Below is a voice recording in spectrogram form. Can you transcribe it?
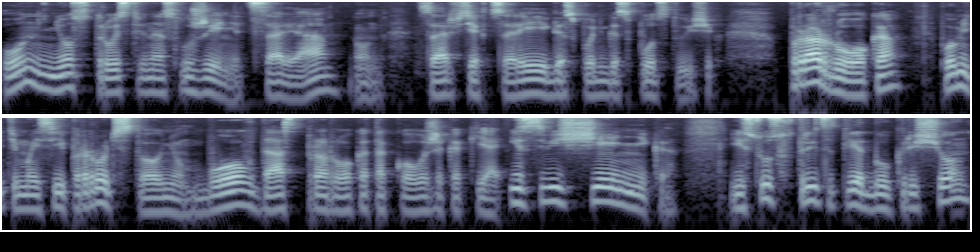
Он нес тройственное служение царя, он царь всех царей, Господь господствующих, пророка, Помните, Моисей пророчествовал о нем. Бог даст пророка такого же, как я. И священника. Иисус в 30 лет был крещен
